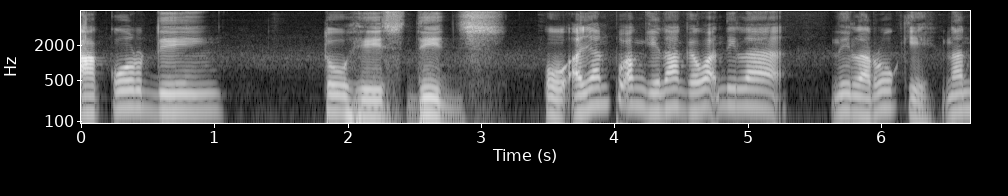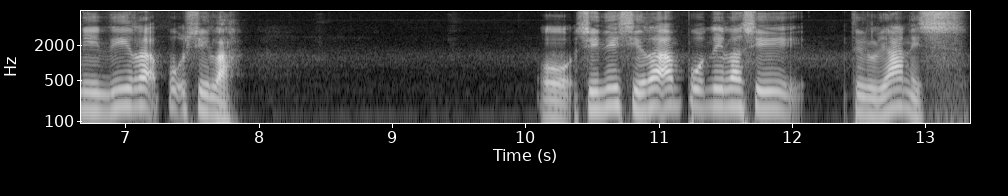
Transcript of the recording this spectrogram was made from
according to his deeds o, ayan po ang ginagawa nila nila Rocky. Naninira po sila. O, sinisiraan po nila si Trillanes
